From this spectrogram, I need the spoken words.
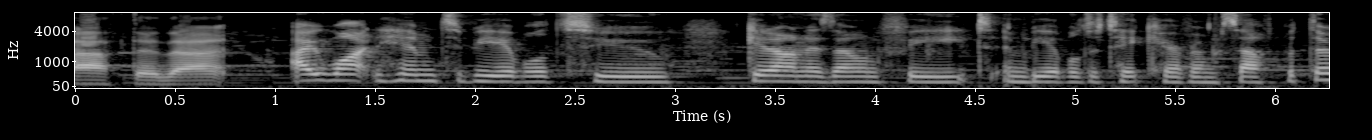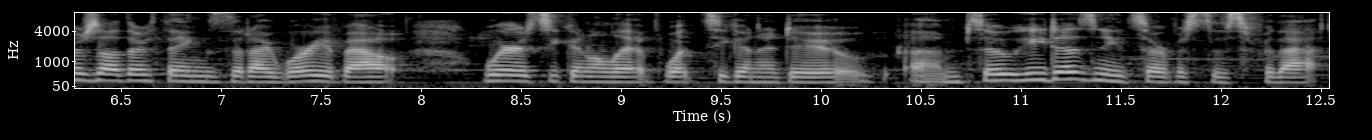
after that. I want him to be able to get on his own feet and be able to take care of himself. But there's other things that I worry about. Where is he going to live? What's he going to do? Um, so he does need services for that.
